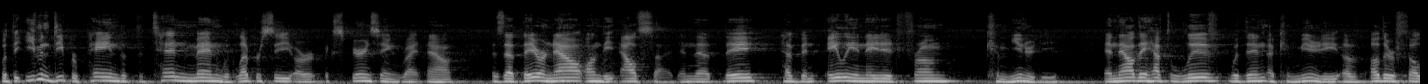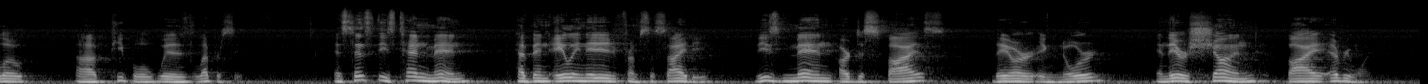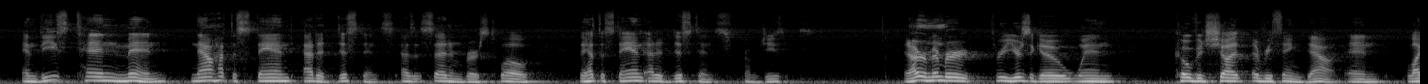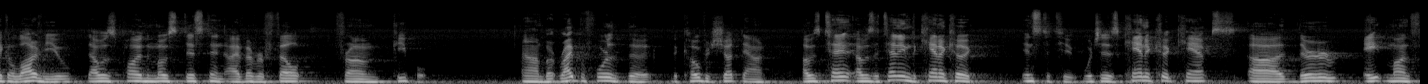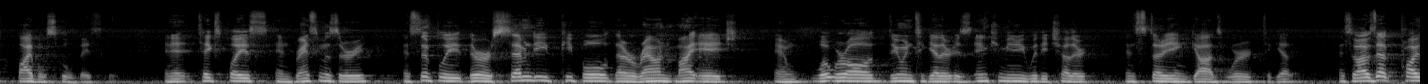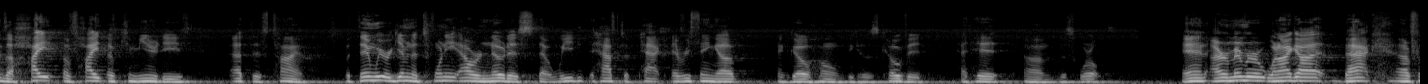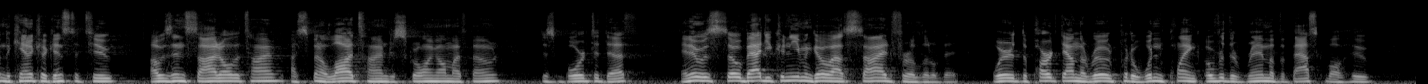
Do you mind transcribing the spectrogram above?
But the even deeper pain that the 10 men with leprosy are experiencing right now is that they are now on the outside and that they have been alienated from community. And now they have to live within a community of other fellow uh, people with leprosy. And since these 10 men have been alienated from society, these men are despised, they are ignored, and they are shunned by everyone. And these 10 men now have to stand at a distance, as it said in verse 12. They have to stand at a distance from Jesus. And I remember three years ago when COVID shut everything down. And like a lot of you, that was probably the most distant I've ever felt from people. Um, but right before the, the COVID shutdown, I was, ten, I was attending the Kanakuk Institute, which is Kanakuk Camp's, uh, their eight month Bible school, basically. And it takes place in Branson, Missouri. And simply, there are 70 people that are around my age, and what we're all doing together is in community with each other and studying God's Word together. And so I was at probably the height of height of communities at this time. But then we were given a 20 hour notice that we have to pack everything up and go home because COVID had hit um, this world. And I remember when I got back uh, from the Kanakuk Institute, I was inside all the time. I spent a lot of time just scrolling on my phone, just bored to death. And it was so bad you couldn't even go outside for a little bit. Where the park down the road put a wooden plank over the rim of a basketball hoop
